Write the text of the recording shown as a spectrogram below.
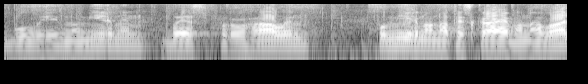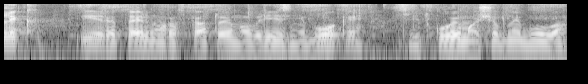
був рівномірним, без прогалин. Помірно натискаємо на валік і ретельно розкатуємо в різні боки. Слідкуємо, щоб не було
